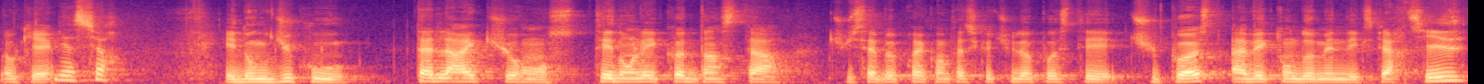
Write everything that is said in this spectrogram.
Ok. bien sûr. Et donc, du coup, tu as de la récurrence, tu es dans les codes d'Insta, tu sais à peu près quand est-ce que tu dois poster, tu postes avec ton domaine d'expertise.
